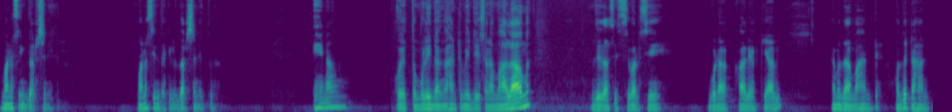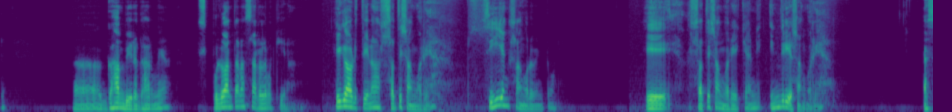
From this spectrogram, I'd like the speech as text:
මානසික දර්ශනය. මානසින් දකින්න දර්ශනය තුළ. එහෙනම් ඔයත් මුලින් ඉඳන් අහන්න මේ දේශනා මාලාවම 2020 වර්ෂයේ ගොඩාක් කාලයක් යාවි. හැමදාම අහන්න හොඳට අහන්න. ගාම්භීර ධර්මය පුළුවන් තරම් සරලව කියනවා. ඊගාවට තියෙනවා සති සංවරය. සිහියෙන් සංවර වෙන්න ඕනේ. ඒ සති සංවරය කියන්නේ ඉන්ද්‍රිය සංවරය. ඇස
